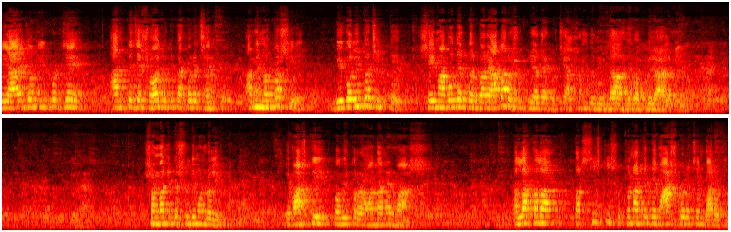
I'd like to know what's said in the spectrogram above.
এই আয়োজন এই পর্যায়ে আনতে যে সহযোগিতা করেছেন আমি নতশিরে, বিগলিত চিত্তে সেই মাবুদের দরবারে আবারও শুক্রিয়া আদায় করছি। আলহামদুলিল্লাহ রব্বিল আলমী সম্মানিত সুদীমণ্ডলী এ মাসটি পবিত্র রমাদানের মাস। আল্লাহ তালা তার সৃষ্টির সূচনা থেকে মাস করেছেন বারোটি।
